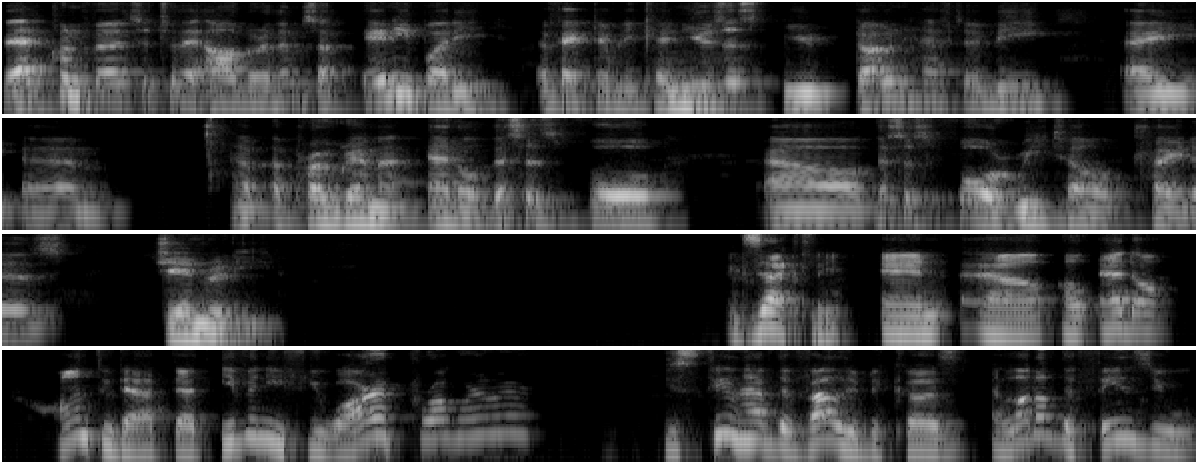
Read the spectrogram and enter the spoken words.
That converts it to the algorithm. So anybody effectively can use this. You don't have to be a, um, a, a programmer at all. This is for our, this is for retail traders generally. Exactly. And uh, I'll add on, on to that that even if you are a programmer, you still have the value because a lot of the things you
